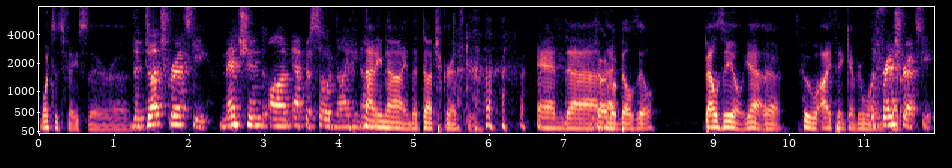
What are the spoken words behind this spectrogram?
what's his face there? Uh, The Dutch Gretzky mentioned on episode 99. 99, the Dutch Gretzky. and You're uh, talking that about Belzile. Belzile, yeah, Yeah. who I think everyone The French got- Gretzky.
